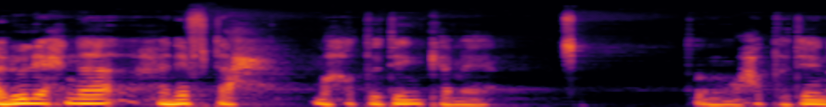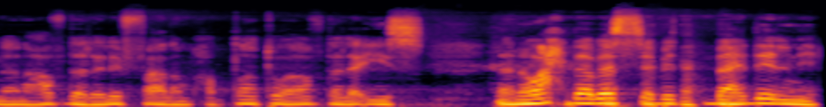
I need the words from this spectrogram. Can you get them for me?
قالوا لي إحنا هنفتح محطتين كمان محطتين أنا هفضل ألف على محطات وهفضل أقيس أنا واحدة بس بتبهدلني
